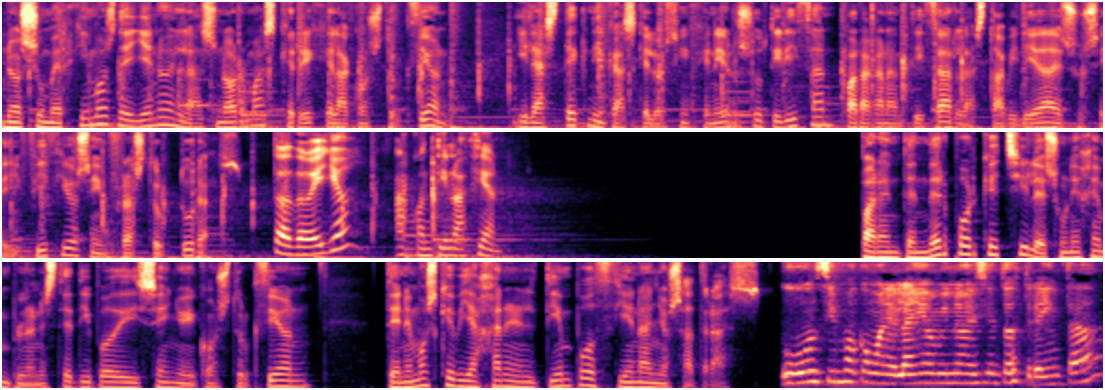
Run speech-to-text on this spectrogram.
Nos sumergimos de lleno en las normas que rige la construcción y las técnicas que los ingenieros utilizan para garantizar la estabilidad de sus edificios e infraestructuras. Todo ello a continuación. Para entender por qué Chile es un ejemplo en este tipo de diseño y construcción, tenemos que viajar en el tiempo 100 años atrás. Hubo un sismo como en el año 1930,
